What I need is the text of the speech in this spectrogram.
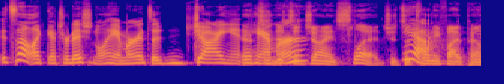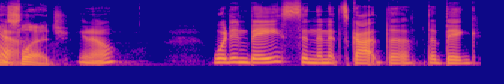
it's not like a traditional hammer, it's a giant It's, hammer. it's a giant sledge. It's a 25 pound yeah. sledge. you know, wooden base, and then it's got the the big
